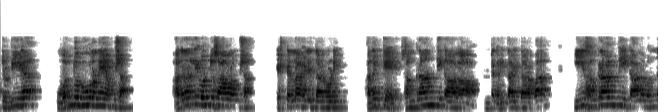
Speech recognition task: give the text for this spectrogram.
ತೃತೀಯ ಒಂದು ನೂರನೇ ಅಂಶ. ಅದರಲ್ಲಿ ಒಂದು ಸಾವಿರ ಅಂಶ. ಎಷ್ಟೆಲ್ಲ ಹೇಳಿದ್ದಾರೆ ನೋಡಿ. ಅದಕ್ಕೆ ಸಂಕ್ರಾಂತಿ ಕಾಲ ಅಂತ ಕರೀತಾ ಇದ್ದಾರಪ್ಪ. ಈ ಸಂಕ್ರಾಂತಿ ಕಾಲವನ್ನ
